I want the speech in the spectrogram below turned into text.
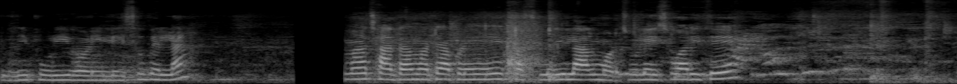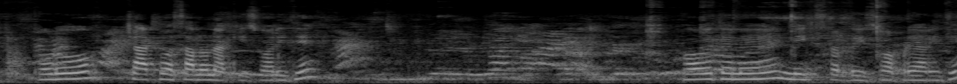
બધી પૂરી વણી લઈશું પહેલાં. એમાં છાંટા માટે આપણે કશ્મીરી લાલ મરચું લઈશું આ રીતે. થોડો ચાટ મસાલો નાખીશું આ રીતે. હવે તેને મિક્સ કરી દઈશું આપણે આ રીતે.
